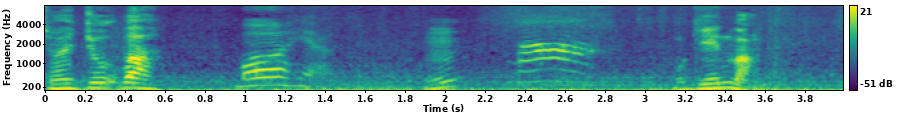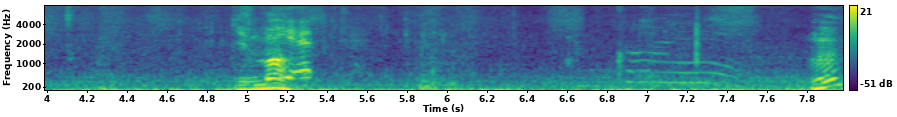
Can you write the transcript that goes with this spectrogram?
ช่วยจุบ่บ่เหี่ยป้าบ่กินบ่กินบ่เลียดคน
